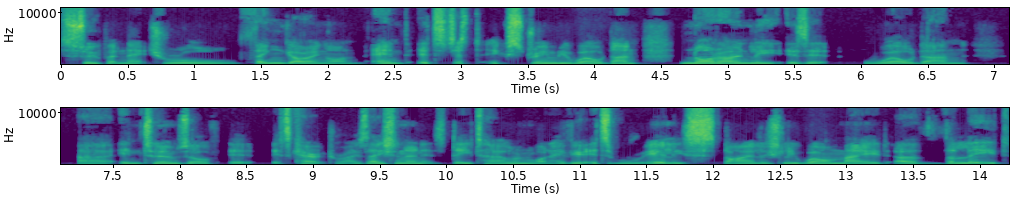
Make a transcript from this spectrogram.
supernatural thing going on? And it's just extremely well done. Not only is it well done. Uh, in terms of it, its characterization and its detail and what have you, it's really stylishly well made. Uh, the lead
